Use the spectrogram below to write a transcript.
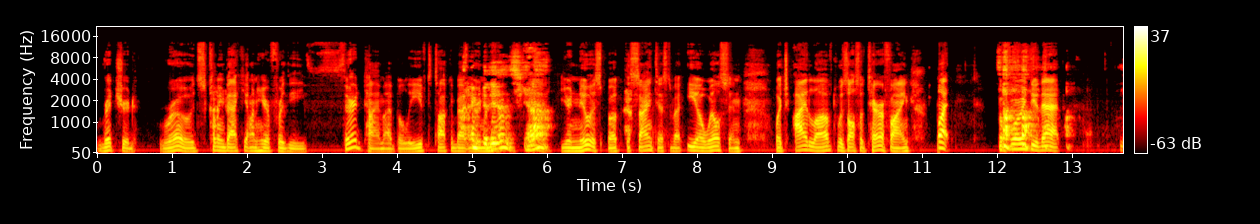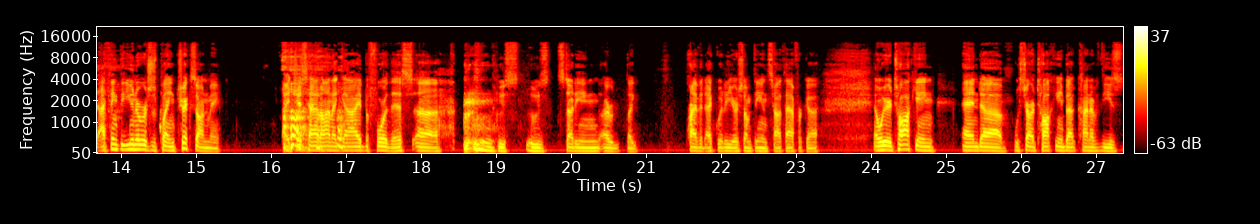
Richard Rhodes coming back on here for the third time, I believe, to talk about your, new, is, yeah. your newest book, The Scientist, about E.O. Wilson, which I loved, was also terrifying. But before we do that, I think the universe is playing tricks on me. I just had on a guy before this uh, who's who's studying or like private equity or something in South Africa, and we were talking, and uh, we started talking about kind of these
